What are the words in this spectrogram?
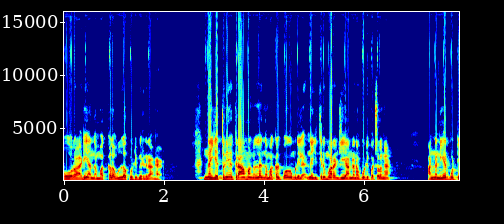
போராடி அந்த மக்களை உள்ளே கூட்டி போயிருக்கிறாங்க. இன்னும் எத்தனையோ கிராமங்களில் இந்த மக்கள் போக முடியல. இன்னைக்கு திருமாரஞ்சி அண்ணனை கூட்டி போய் சொல்லுங்கள் அண்ணன் ஏர்போர்ட்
